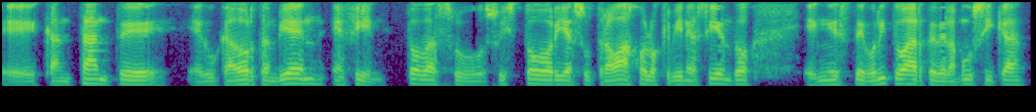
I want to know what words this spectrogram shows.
eh, cantante, educador también, en fin, toda su, historia, su trabajo, lo que viene haciendo en este bonito arte de la música,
